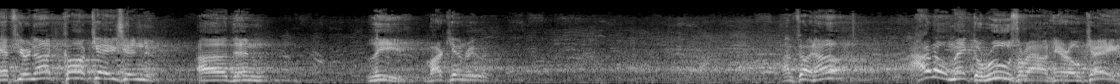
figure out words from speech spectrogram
if you're not Caucasian, uh, then leave. Mark Henry. I'm sorry. No, I don't make the rules around here, okay?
